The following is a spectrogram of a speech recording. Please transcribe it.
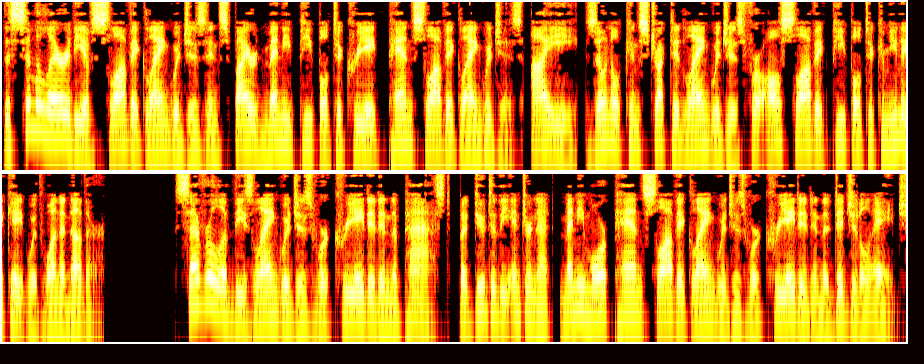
The similarity of Slavic languages inspired many people to create pan-Slavic languages, i.e., zonal constructed languages for all Slavic people to communicate with one another. Several of these languages were created in the past, but due to the Internet, many more pan-Slavic languages were created in the digital age.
